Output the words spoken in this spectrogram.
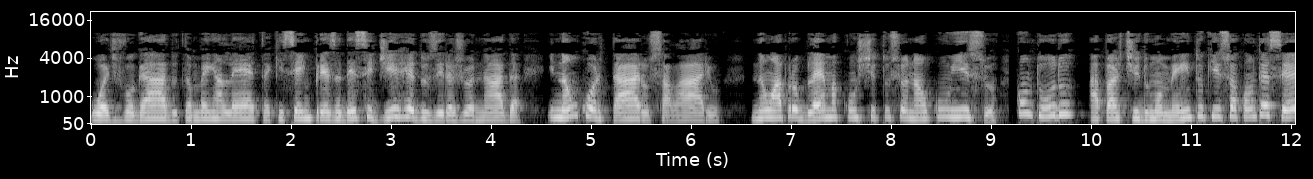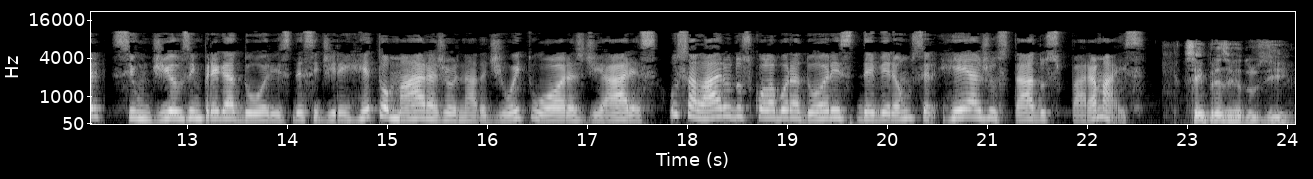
O advogado também alerta que se a empresa decidir reduzir a jornada e não cortar o salário, não há problema constitucional com isso. Contudo, a partir do momento que isso acontecer, se um dia os empregadores decidirem retomar a jornada de oito horas diárias, o salário dos colaboradores deverão ser reajustados para mais. Se a empresa reduzir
